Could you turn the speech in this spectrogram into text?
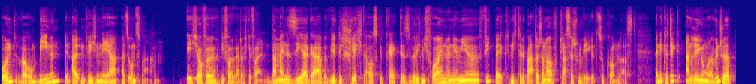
Und warum Bienen den alten Griechen näher als uns waren. Ich hoffe, die Folge hat euch gefallen. Da meine Sehergabe wirklich schlecht ausgeprägt ist, würde ich mich freuen, wenn ihr mir Feedback nicht telepathisch, sondern auf klassischem Wege zukommen lasst. Wenn ihr Kritik, Anregungen oder Wünsche habt,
